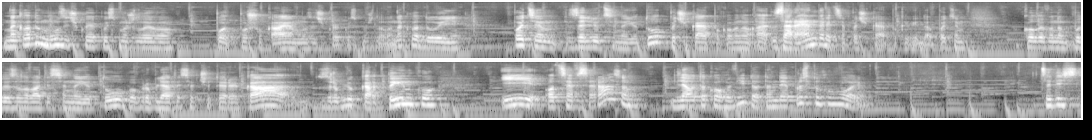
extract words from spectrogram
Накладу музичку якусь можливо, пошукаю музичку якусь можливо, накладу її. Потім залю це на YouTube, почекаю, поки воно а, зарендериться, почекаю, поки відео. Потім, коли воно буде заливатися на YouTube, оброблятися в 4К, зроблю картинку. І оце все разом для отакого відео, там, де я просто говорю. Це десь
